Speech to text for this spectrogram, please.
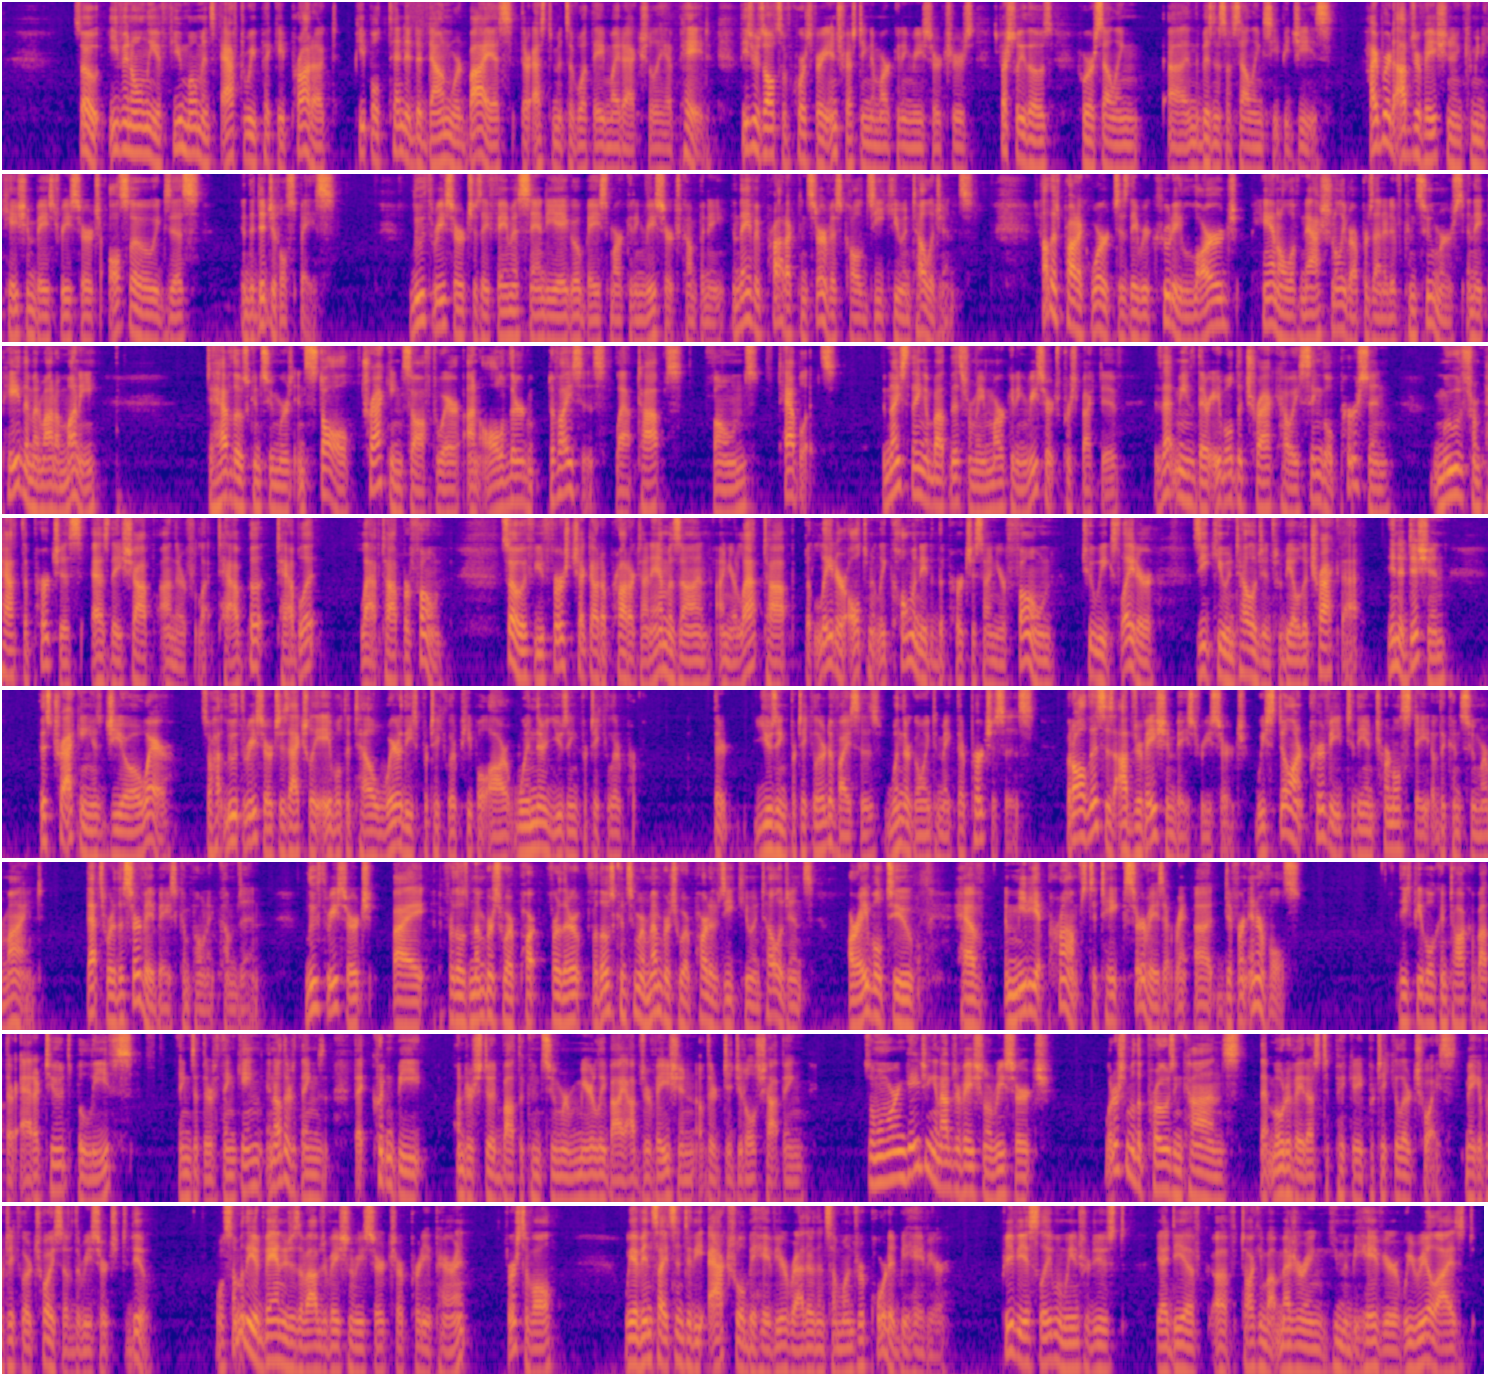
So even only a few moments after we pick a product, people tended to downward bias their estimates of what they might actually have paid. These results, of course, very interesting to marketing researchers, especially those who are selling uh, in the business of selling CPGs. Hybrid observation and communication-based research also exists in the digital space. Luth Research is a famous San Diego-based marketing research company, and they have a product and service called ZQ Intelligence. How this product works is they recruit a large panel of nationally representative consumers, and they pay them an amount of money to have those consumers install tracking software on all of their devices laptops, phones, tablets. The nice thing about this from a marketing research perspective is that means they're able to track how a single person moves from path to purchase as they shop on their tablet, tablet, laptop, or phone. So if you first checked out a product on Amazon on your laptop, but later ultimately culminated the purchase on your phone two weeks later, ZQ Intelligence would be able to track that. In addition, this tracking is geo-aware, So Luth Research is actually able to tell where these particular people are when they're using particular they're using particular devices when they're going to make their purchases. But all this is observation-based research. We still aren't privy to the internal state of the consumer mind. That's where the survey-based component comes in. Luth Research, by for those members who are part for their for those consumer members who are part of ZQ Intelligence, are able to have immediate prompts to take surveys at uh, different intervals. These people can talk about their attitudes, beliefs, things that they're thinking, and other things that couldn't be understood about the consumer merely by observation of their digital shopping. So when we're engaging in observational research, what are some of the pros and cons that motivate us to pick a particular choice, make a particular choice of the research to do? Well, some of the advantages of observational research are pretty apparent. First of all, we have insights into the actual behavior rather than someone's reported behavior. Previously, when we introduced the idea of, of talking about measuring human behavior, we realized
